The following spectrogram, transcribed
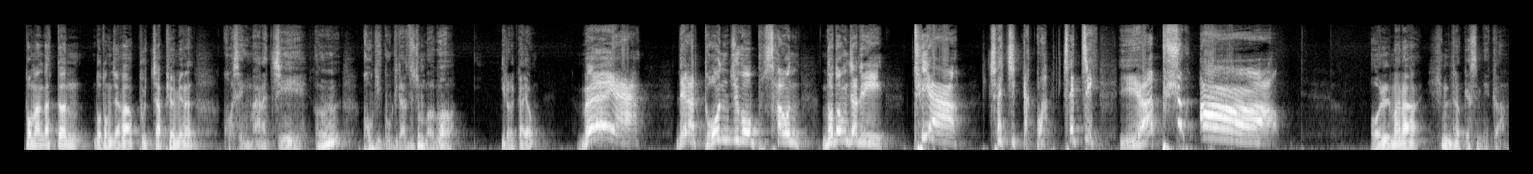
도망갔던 노동자가 붙잡혀면은 고생 많았지. 어? 고기고기라도 좀 먹어. 이럴까요? 뭐야! 내가 돈 주고 사온 노동자들이 튀야! 채찍 갖고 와! 채찍! 야! 퓨! 아! 얼마나 힘들었겠습니까?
